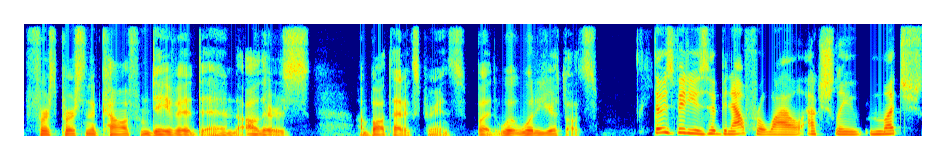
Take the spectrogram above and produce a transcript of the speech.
first person account from David and others about that experience. But what what are your thoughts? Those videos have been out for a while, actually, much,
